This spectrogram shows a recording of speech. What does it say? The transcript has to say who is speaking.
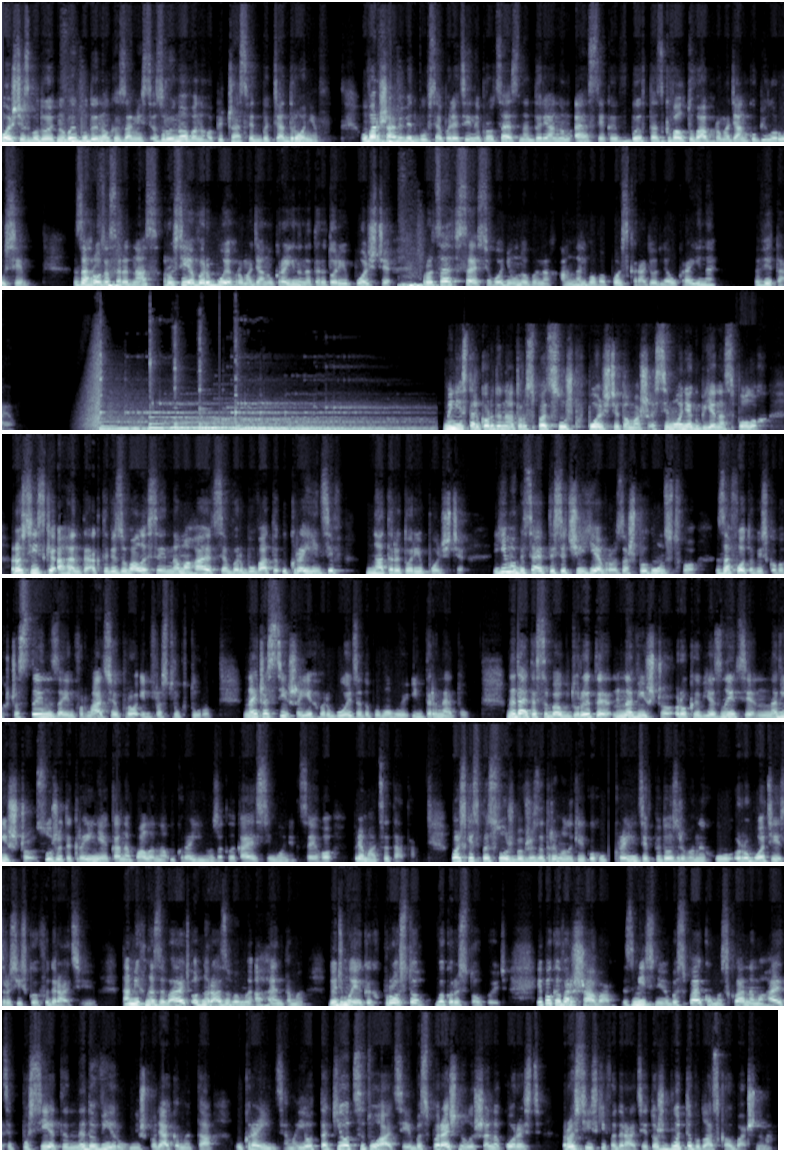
Speaker 1: Польщі збудують новий будинок замість зруйнованого під час відбиття дронів. У Варшаві відбувся апеляційний процес над Доріаном С, який вбив та зґвалтував громадянку Білорусі. Загроза серед нас Росія вербує громадян України на території Польщі. Про це все сьогодні у новинах. Анна Львова, Польське радіо для України. Вітаю. Міністр-координатор спецслужб Польщі Томаш Сімоняк б'є на сполох. Російські агенти активізувалися і намагаються вербувати українців на території Польщі. Їм обіцяють тисячі євро за шпигунство, за фото військових частин, за інформацію про інфраструктуру. Найчастіше їх вербують за допомогою інтернету. Не дайте себе обдурити, навіщо роки в'язниці, навіщо служити країні, яка напала на Україну, закликає Сімонік. Це його пряма цитата. Польські спецслужби вже затримали кількох українців, підозрюваних у роботі із Російською Федерацією. Там їх називають одноразовими агентами, людьми, яких просто використовують. І поки Варшава зміцнює безпеку, Москва намагається посіяти недовіру між поляками та українцями. І от такі от ситуації, безперечно, лише на користь Російській Федерації. Тож будьте, будь ласка, обачними.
